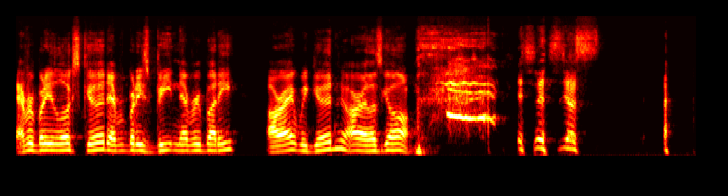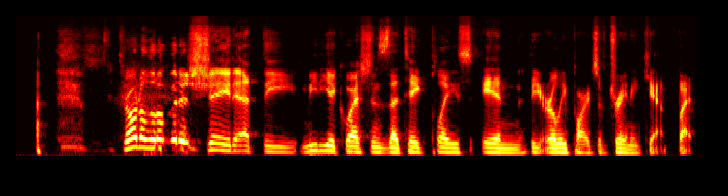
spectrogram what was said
Everybody looks good. Everybody's beating everybody. All right, we good? All right, let's go home. it's, it's just throwing a little bit of shade at the media questions that take place in the early parts of training camp. But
